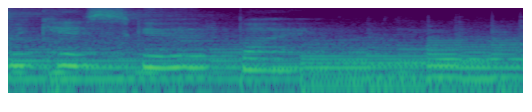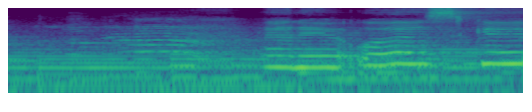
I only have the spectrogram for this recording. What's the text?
we kissed goodbye. And it was good,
